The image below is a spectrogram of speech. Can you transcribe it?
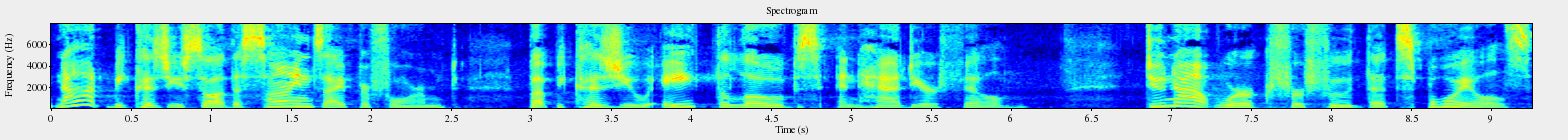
not because you saw the signs I performed, but because you ate the loaves and had your fill. Do not work for food that spoils,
